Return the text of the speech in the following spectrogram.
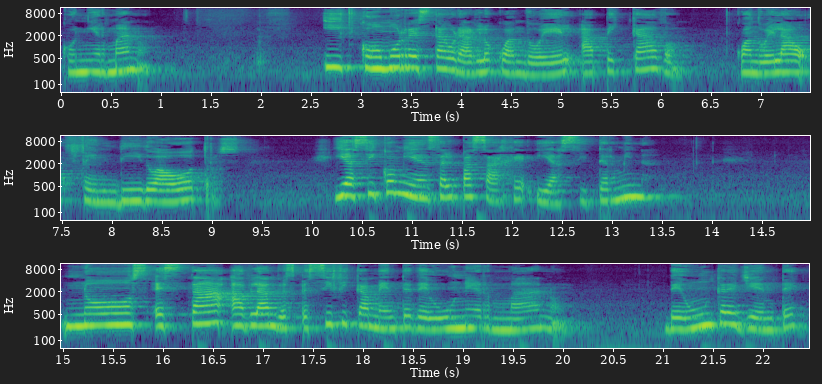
con mi hermano. Y cómo restaurarlo cuando él ha pecado, cuando él ha ofendido a otros. Y así comienza el pasaje y así termina. Nos está hablando específicamente de un hermano, de un creyente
